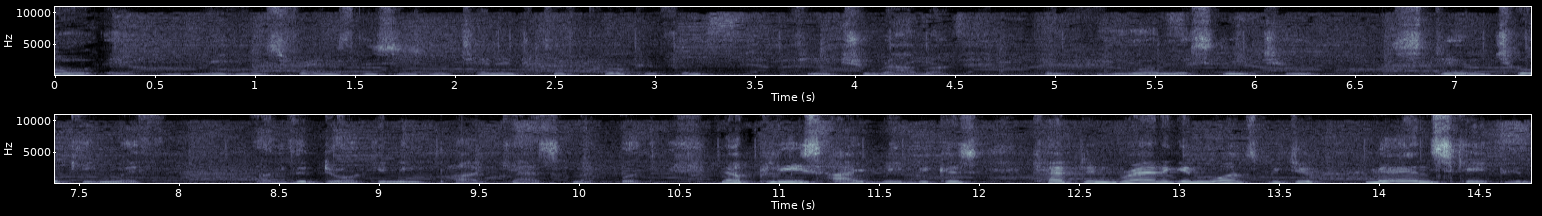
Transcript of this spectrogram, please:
Oh, uh, greetings, friends. This is Lieutenant Kif Kroker from Futurama, and you are listening to Still Talking With on the Dorkening Podcast Network. Now, please hide me because Captain Brannigan wants me to manscape him.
